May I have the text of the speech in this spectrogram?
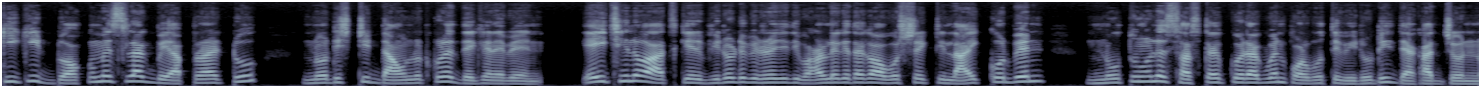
কি কি ডকুমেন্টস লাগবে আপনারা একটু নোটিশটি ডাউনলোড করে দেখে নেবেন। এই ছিল আজকের ভিডিওটি ভিডিওটি যদি ভালো লেগে থাকে অবশ্যই একটি লাইক করবেন। নতুন হলে সাবস্ক্রাইব করে রাখবেন। পরবর্তী ভিডিওটি দেখার জন্য।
